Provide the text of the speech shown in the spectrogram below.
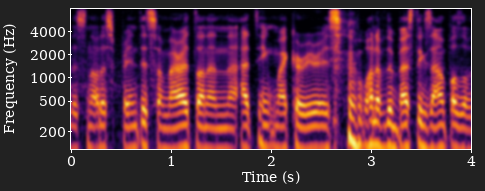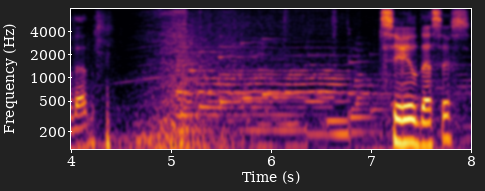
It's not a sprint, it's a marathon, and I think my career is one of the best examples of that. Cyriel Dessers,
